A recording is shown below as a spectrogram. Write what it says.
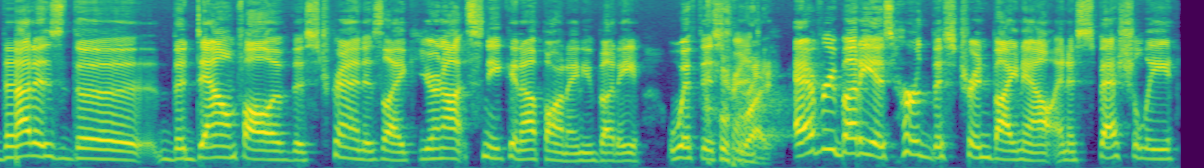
that is the the downfall of this trend is like you're not sneaking up on anybody with this trend. right. Everybody has heard this trend by now, and especially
